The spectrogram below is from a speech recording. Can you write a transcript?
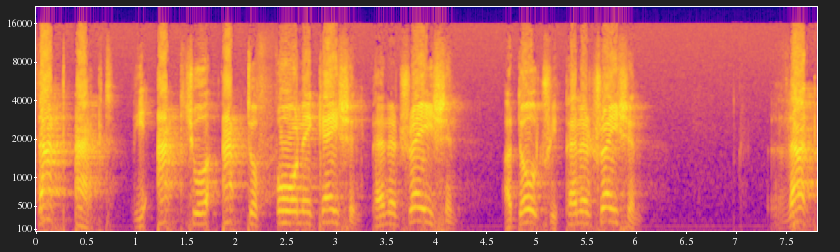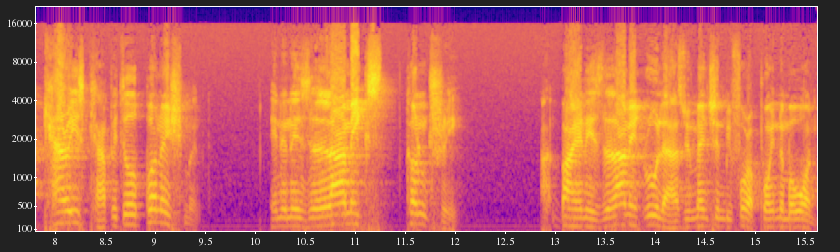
that act, the actual act of fornication, penetration, adultery, penetration, that carries capital punishment in an Islamic country uh, by an Islamic ruler, as we mentioned before at point number one.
